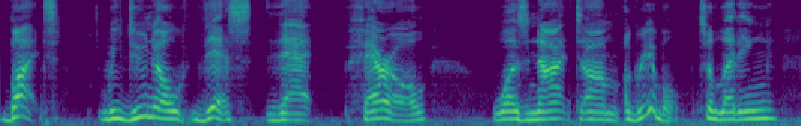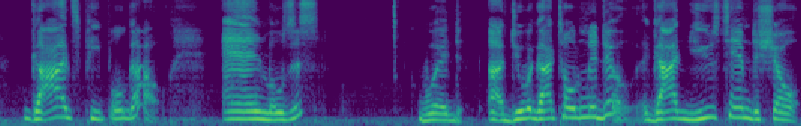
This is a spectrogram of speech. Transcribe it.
But we do know this that Pharaoh was not um, agreeable to letting God's people go. And Moses would uh, do what God told him to do. God used him to show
